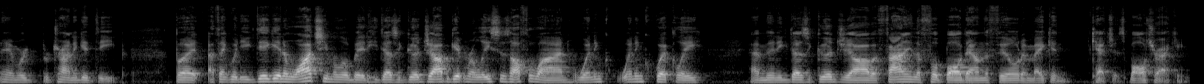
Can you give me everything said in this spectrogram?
and we're, we're trying to get deep. But I think when you dig in and watch him a little bit, he does a good job of getting releases off the line, winning winning quickly, and then he does a good job of finding the football down the field and making catches, ball tracking,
